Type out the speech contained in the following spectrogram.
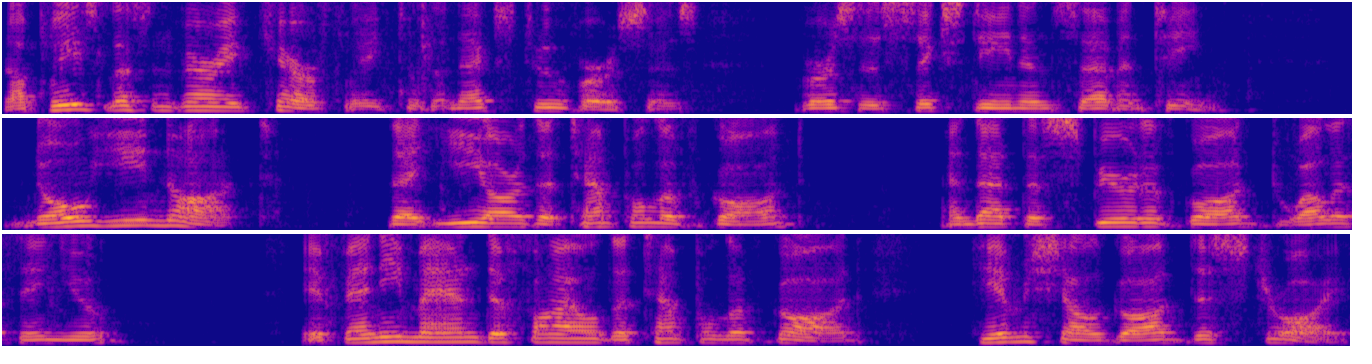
Now, please listen very carefully to the next two verses, verses 16 and 17. Know ye not that ye are the temple of God, and that the Spirit of God dwelleth in you? If any man defile the temple of God, him shall God destroy.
